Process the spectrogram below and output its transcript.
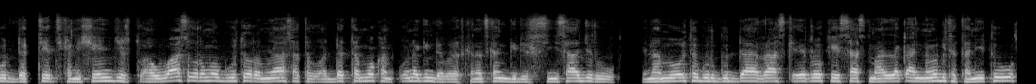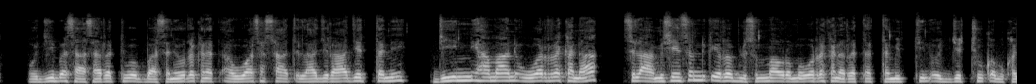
guddatteetti kan isheen jirtu hawaasa Oromoo guutuu Oromiyaas haa ta'u addatti immoo kan ona gindabarat kanas kan gidirsiisaa jiru namoota gurguddaa irraas qeerroo keessaas maallaqaan nama bitataniitu hojii basaasaa irratti bobbaasanii warra kanatti hawaasa saaxilaa jiraa jettanii diinni hamaan warra kanaa. Silaa miseensonni qeerroo bilisummaa Oromoo warra kana irratti akkamittiin hojjechuu qabu ka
